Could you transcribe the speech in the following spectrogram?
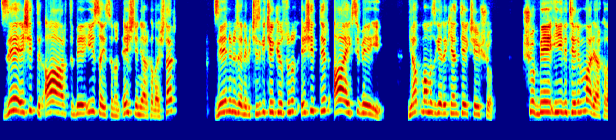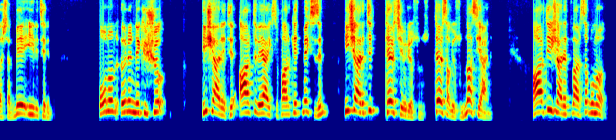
Z eşittir A artı BI sayısının eşleniği arkadaşlar. Z'nin üzerine bir çizgi çekiyorsunuz. Eşittir A eksi BI. Yapmamız gereken tek şey şu. Şu BI'li terim var ya arkadaşlar. BI'li terim. Onun önündeki şu işareti artı veya eksi fark etmeksizin işareti ters çeviriyorsunuz. Ters alıyorsunuz. Nasıl yani? Artı işaret varsa bunu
